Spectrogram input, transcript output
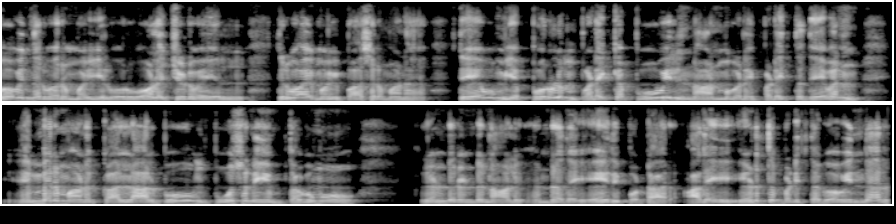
கோவிந்தர் வரும் வழியில் ஒரு ஓலைச்சுவடையில் திருவாய்மொழி பாசுரமான தேவும் எப்பொருளும் படைக்க பூவில் நான்முகனை படைத்த தேவன் எம்பெருமானுக்கு அல்லால் பூவும் பூசணையும் தகுமோ? ரெண்டு ரெண்டு நாலு என்றதை எழுதி போட்டார். அதை எடுத்து படித்த கோவிந்தர்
